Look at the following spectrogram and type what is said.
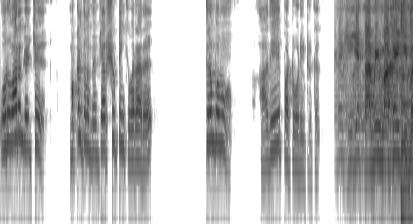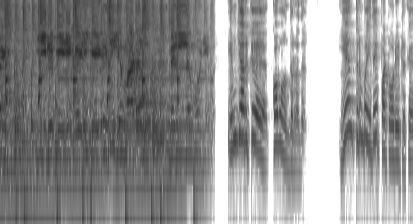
ஒரு வாரம் கழிச்சு மக்கள் தலைமை எம்ஜிஆர் ஷூட்டிங்க்கு வர்றாரு. திரும்பவும் அதே பாட்டு ஓடிட்டு இருக்கு அழகிய தமிழ் மகள் இவள் இரு விழிகளில் எழுதிய மடல் மெல்ல மொழி எம்ஜிஆருக்கு கோபம் வந்துடுறது. ஏன் திரும்ப இதே பாட்டு ஓடிட்டுருக்கு?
